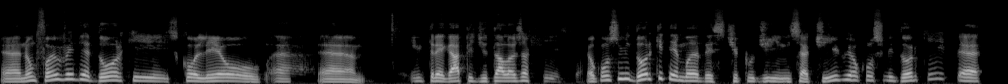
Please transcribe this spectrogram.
É, não foi o vendedor que escolheu é, é, entregar pedido da loja física. É o consumidor que demanda esse tipo de iniciativa e é o consumidor que é,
